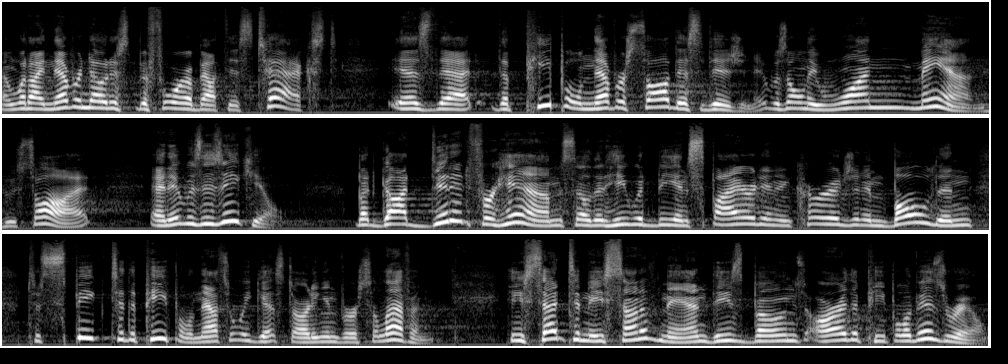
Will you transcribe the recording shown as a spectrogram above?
And what I never noticed before about this text is that the people never saw this vision. It was only one man who saw it, and it was Ezekiel. But God did it for him so that he would be inspired and encouraged and emboldened to speak to the people. And that's what we get starting in verse 11. He said to me, Son of man, these bones are the people of Israel.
